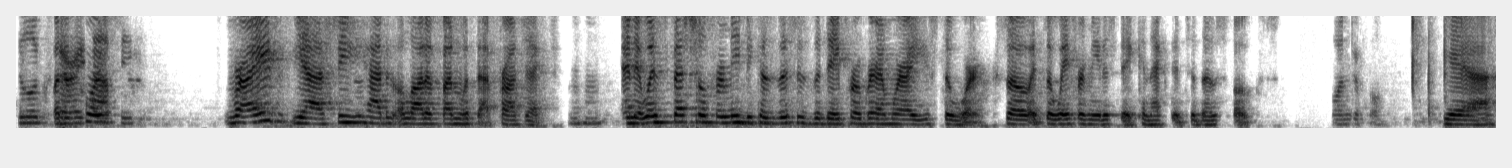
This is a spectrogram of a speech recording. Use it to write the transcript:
He looks But of very course- happy. Right? Yeah, she had a lot of fun with that project. Mhm. And it was special for me because this is the day program where I used to work. So it's a way for me to stay connected to those folks. Wonderful. Yeah.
